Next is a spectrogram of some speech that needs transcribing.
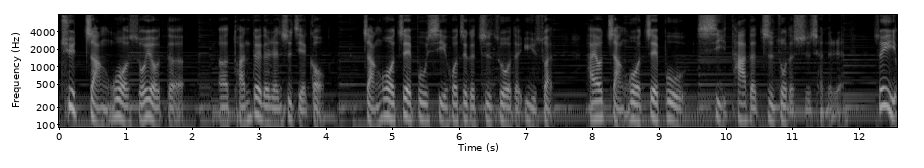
去掌握所有的呃团队的人事结构，掌握这部戏或这个制作的预算，还有掌握这部戏它的制作的时程的人。所以，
